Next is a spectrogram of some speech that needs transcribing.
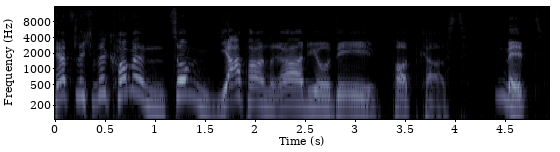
Herzlich willkommen zum japanradio.de Podcast mit.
